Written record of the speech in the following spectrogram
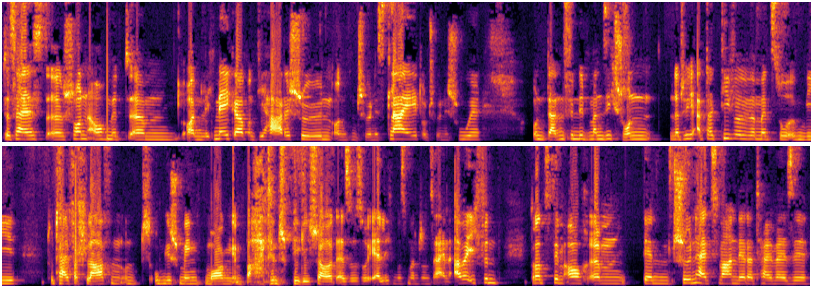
Das heißt, äh, schon auch mit ähm, ordentlich Make-up und die Haare schön und ein schönes Kleid und schöne Schuhe. Und dann findet man sich schon natürlich attraktiver, wenn man jetzt so irgendwie total verschlafen und ungeschminkt morgen im Bad in den Spiegel schaut. Also so ehrlich muss man schon sein. Aber ich finde trotzdem auch ähm, den Schönheitswahn, der da teilweise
